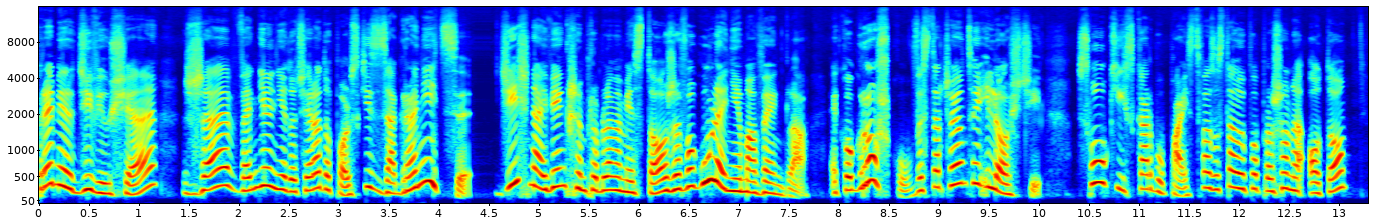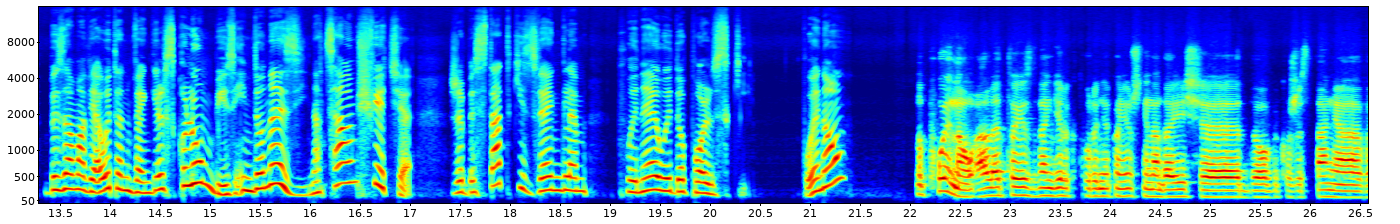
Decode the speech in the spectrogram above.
Premier dziwił się, że węgiel nie dociera do Polski z zagranicy. Dziś największym problemem jest to, że w ogóle nie ma węgla, ekogroszku w wystarczającej ilości. Spółki Skarbu Państwa zostały poproszone o to, by zamawiały ten węgiel z Kolumbii, z Indonezji, na całym świecie żeby statki z węglem płynęły do Polski. Płyną? No płyną, ale to jest węgiel, który niekoniecznie nadaje się do wykorzystania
